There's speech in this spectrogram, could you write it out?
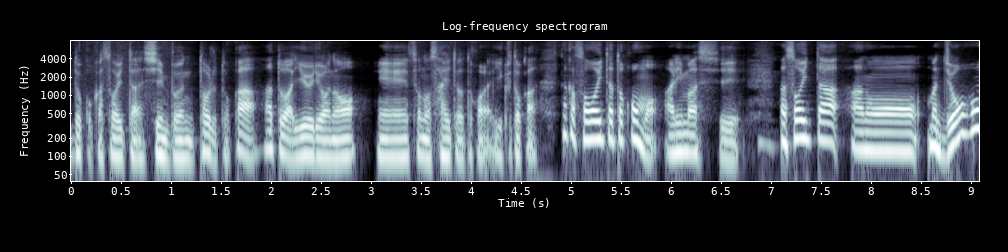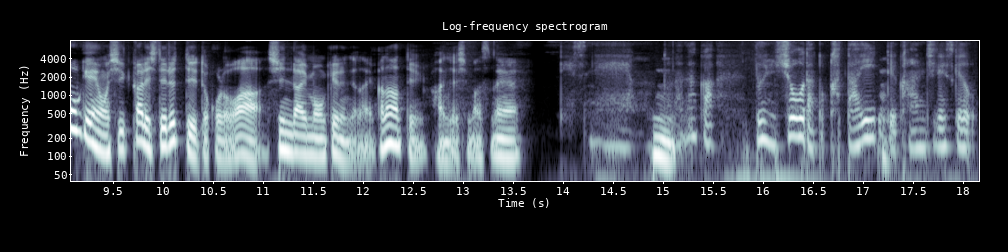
どこかそういった新聞取るとか、あとは有料の、えーそのサイトとか行くとか、なんかそういったところもありますし、まあ、そういった、あのーまあ、情報源をしっかりしてるっていうところは、信頼も受けるんじゃないかなっていう感じがしますね。ですね。うん本当だ。なんか、文章だと硬いっていう感じですけど、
